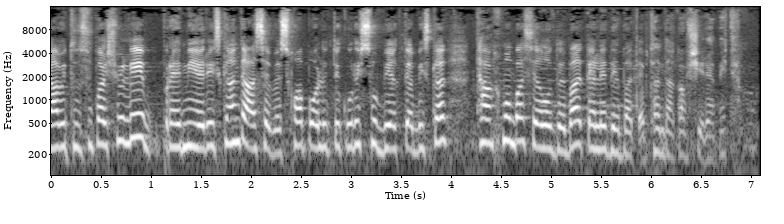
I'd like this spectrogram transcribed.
დავით უსუფაშვილი პრემიერისგან და ასევე სხვა პოლიტიკური სუბიექტებისგან თანხმობას ელოდება ტელედებატებთან დაკავშირებით.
